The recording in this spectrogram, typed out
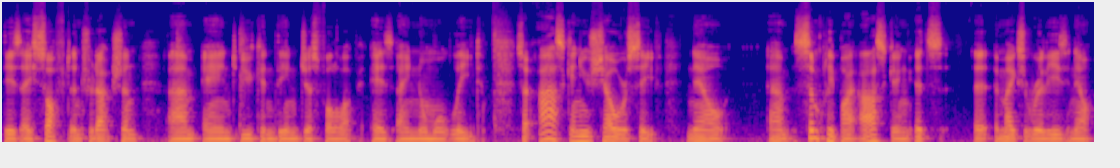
There's a soft introduction, um, and you can then just follow up as a normal lead. So ask and you shall receive. Now, um, simply by asking, it's it, it, makes it really easy. Now,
